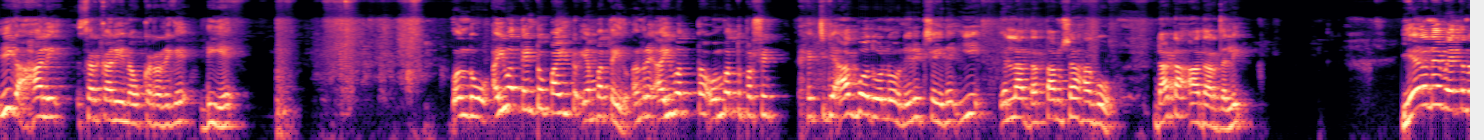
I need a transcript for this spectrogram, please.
ಈಗ ಹಾಲಿ ಸರ್ಕಾರಿ ನೌಕರರಿಗೆ ಡಿ ಎ ಒಂದು ಐವತ್ತೆಂಟು ಪಾಯಿಂಟ್ ಎಂಬತ್ತೈದು, ಅಂದರೆ ಐವತ್ತ ಒಂಬತ್ತು ಪರ್ಸೆಂಟ್ ಹೆಚ್ಚಿಗೆ ಆಗ್ಬೋದು ಅನ್ನೋ ನಿರೀಕ್ಷೆ ಇದೆ ಈ ಎಲ್ಲ ದತ್ತಾಂಶ ಹಾಗೂ ಡಾಟಾ ಆಧಾರದಲ್ಲಿ. ಏಳನೇ ವೇತನ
